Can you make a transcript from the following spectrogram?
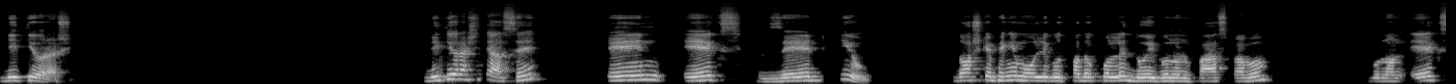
দ্বিতীয় রাশি। দ্বিতীয় রাশিতে আছে টেন এক্স জেড কিউব দশকে ভেঙে মৌলিক উৎপাদক করলে দুই গুণন পাঁচ পাবো। গুণন এক্স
